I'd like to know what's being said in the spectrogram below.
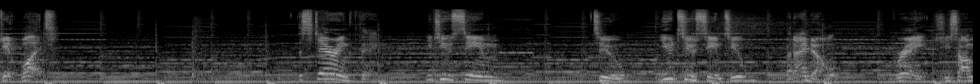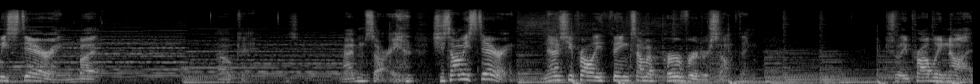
Get what? The staring thing. You two seem to, you two seem to, but I don't. Great, she saw me staring, but, okay. I'm sorry. she saw me staring. Now she probably thinks I'm a pervert or something. Actually, probably not.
